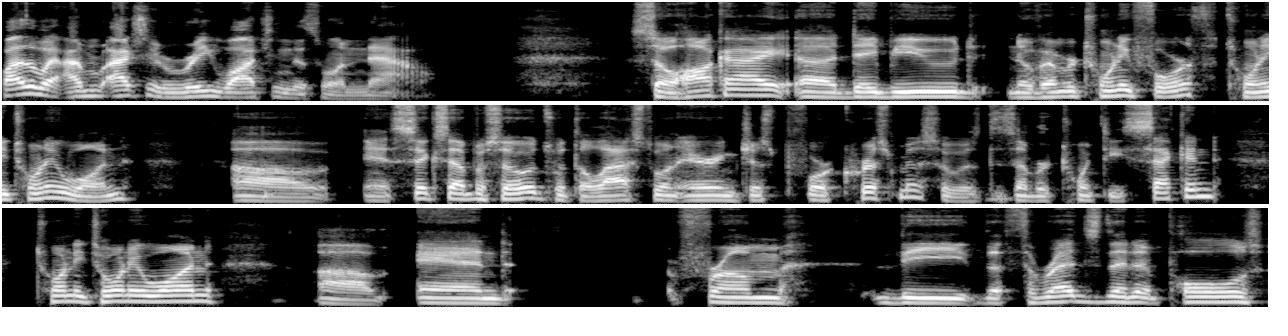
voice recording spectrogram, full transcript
By the way, I'm actually rewatching this one now. So Hawkeye uh, debuted November 24th, 2021, uh, and six episodes, with the last one airing just before Christmas. It was December 22nd, 2021. Um, and from the the threads that it pulls,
